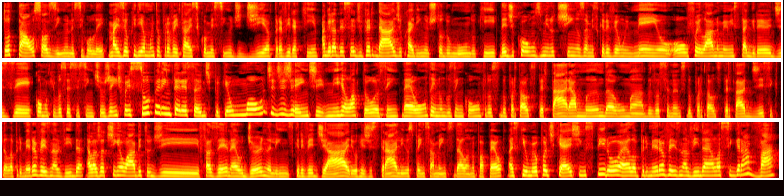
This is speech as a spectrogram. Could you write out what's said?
total sozinho nesse rolê. Mas eu queria muito aproveitar esse comecinho de dia para vir aqui agradecer de verdade o carinho de todo mundo que dedicou uns minutinhos a me escrever um e-mail ou foi lá no meu Instagram dizer como que você se sentiu. Gente, foi super interessante porque um monte de gente me relatou assim, né, ontem num dos encontros do Portal Despertar, a Amanda, uma das assinantes do Portal Despertar, disse que pela primeira vez na vida ela já tinha o hábito de fazer, né, o journaling, escrever diário, registrar ali os pensamentos dela no papel, mas que o meu podcast inspirou ela, primeira vez na vida, ela se gravar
